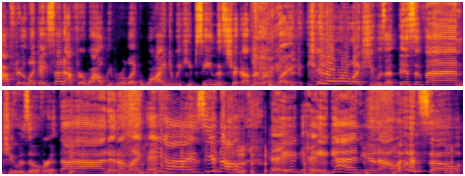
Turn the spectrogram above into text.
after, like I said, after a while, people were like, "Why do we keep seeing this chick everywhere?" like, you know, we're like, she was at this event, she was over at that, and I'm like, "Hey guys, you know, hey, hey again, you know." And so,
